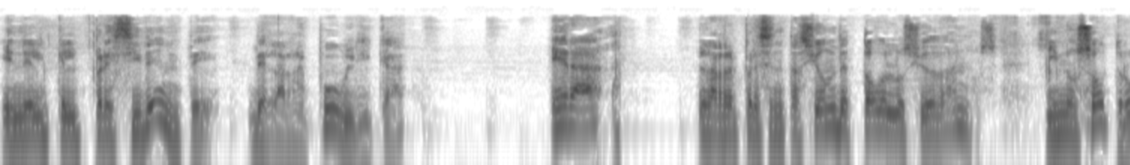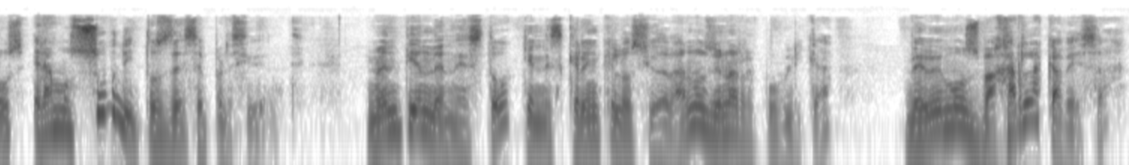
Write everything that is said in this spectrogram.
en el que el presidente de la República era la representación de todos los ciudadanos y nosotros éramos súbditos de ese presidente. ¿No entienden esto quienes creen que los ciudadanos de una república debemos bajar la cabeza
